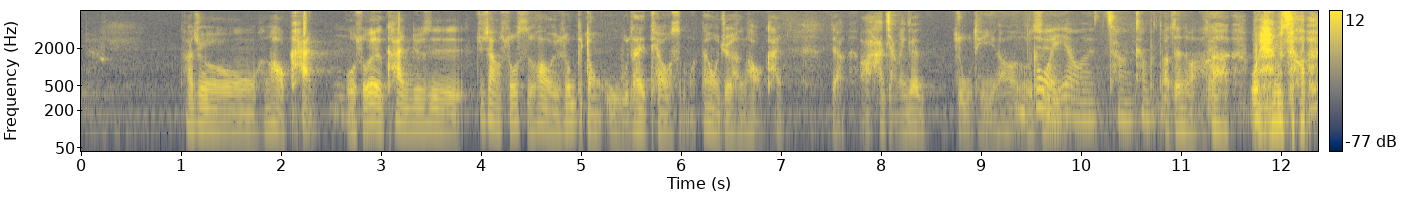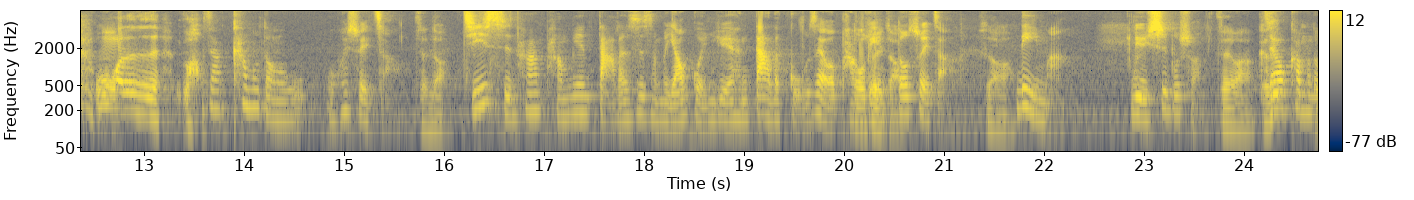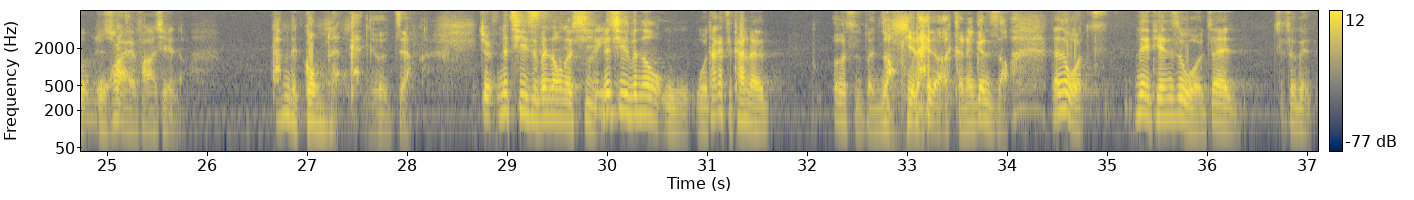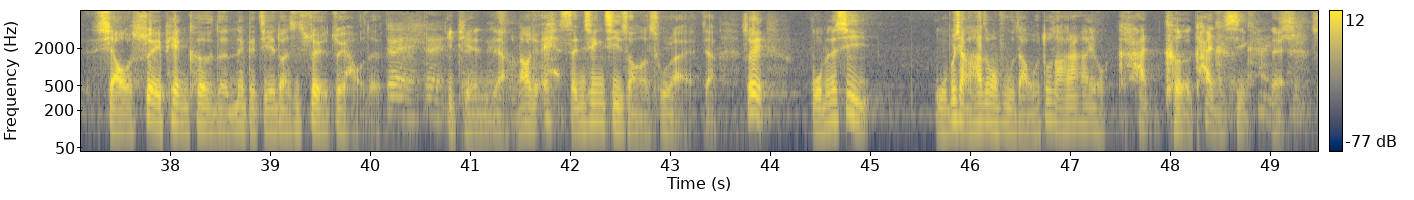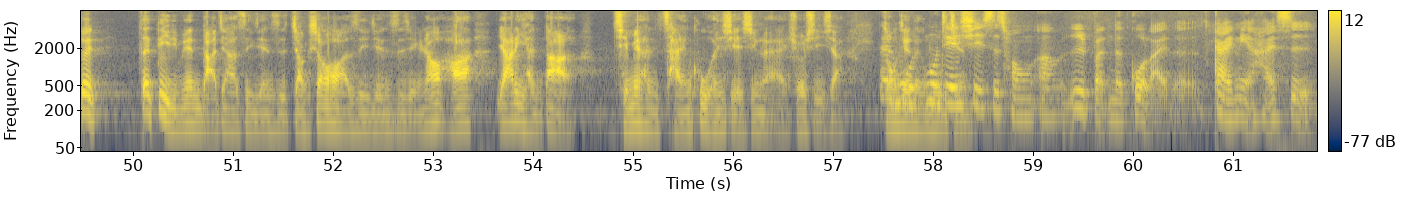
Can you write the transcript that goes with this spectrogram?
它就很好看。我所谓的看，就是就像说实话，我有时候不懂舞在跳什么，但我觉得很好看。这样啊，他讲了一个主题，然后跟我一样，我常常看不懂。啊，真的吗？啊，我也不知道。我，这是哇，这样看不懂了，我我会睡着。真的。即使他旁边打的是什么摇滚乐，很大的鼓在我旁边，都睡着，都睡着。是啊。立马屡试不爽。真的吗？只要看不懂我，我后来发现了，他们的功能感就是这样。就那七十分钟的戏，那七十分钟的舞，我大概只看了二十分钟以内的吧，可能更少。但是我那天是我在。这个小睡片刻的那个阶段是睡得最好的，对对，一天这样，然后就哎神清气爽的出来这样，所以我们的戏，我不想它这么复杂，我多少让它有看可看性，看性。对，所以在地里面打架是一件事，讲笑话是一件事情，然后好啦，压力很大了，前面很残酷很血腥，来休息一下。中间的木间戏是从呃日本的过来的概念，还是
